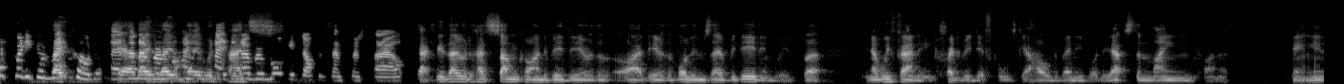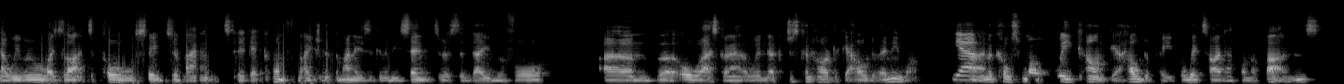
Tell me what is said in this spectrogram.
a pretty good record of the, yeah, the number they- of they would the number of mortgage offers they've pushed out Exactly, they would have had some kind of idea of the idea of the volumes they would be dealing with. But you know, we found it incredibly difficult to get hold of anybody. That's the main kind of thing. You know, we would always like to call, speak to a bank to get confirmation that the money is going to be sent to us the day before. Um, but all that's gone out the window. Just can hardly get hold of anyone. yeah Uh, and of course, while we can't get hold of people, we're tied up on the phones.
